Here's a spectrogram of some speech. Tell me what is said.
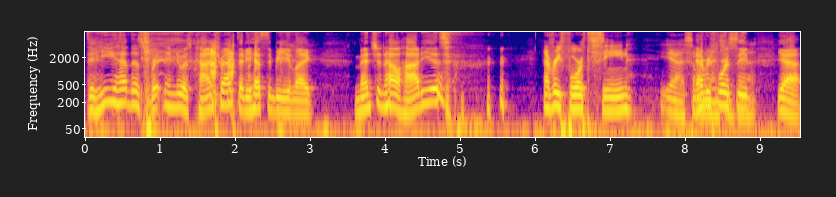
did he have this written into his contract that he has to be like mention how hot he is? Every fourth scene, yeah. someone every fourth scene. That. Yeah.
